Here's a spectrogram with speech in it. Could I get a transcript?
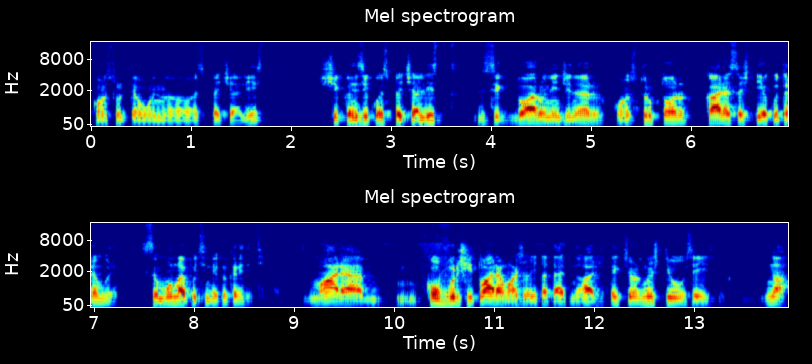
consulte un uh, specialist și când zic un specialist, zic doar un inginer constructor care să știe cu tremure. Sunt mult mai puțini decât credeți. Marea, covârșitoarea majoritatea arhitecților nu știu seismică. Na,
